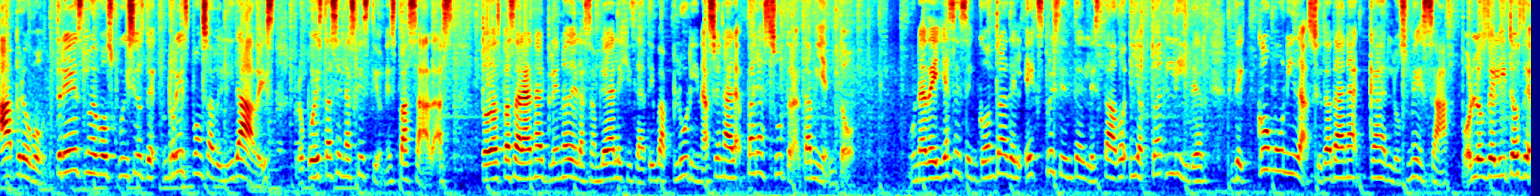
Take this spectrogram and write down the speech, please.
aprobó tres nuevos juicios de responsabilidades propuestas en las gestiones pasadas. Todas pasarán al Pleno de la Asamblea Legislativa Plurinacional para su tratamiento. Una de ellas es en contra del expresidente del Estado y actual líder de Comunidad Ciudadana, Carlos Mesa, por los delitos de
